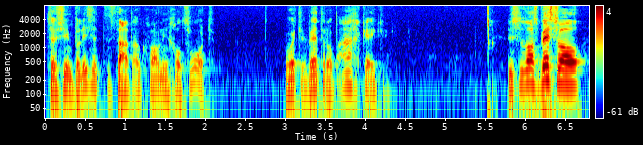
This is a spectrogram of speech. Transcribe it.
Zo simpel is het. Het staat ook gewoon in Gods woord. Wordt, werd erop aangekeken. Dus het was best wel,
